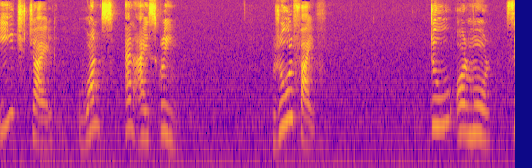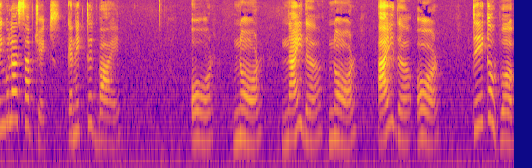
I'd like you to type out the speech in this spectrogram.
Each child wants an ice cream. Rule 5 Two or more singular subjects connected by or, nor, neither, nor, either, or take a verb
